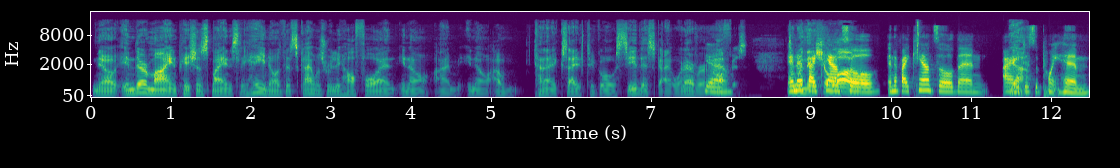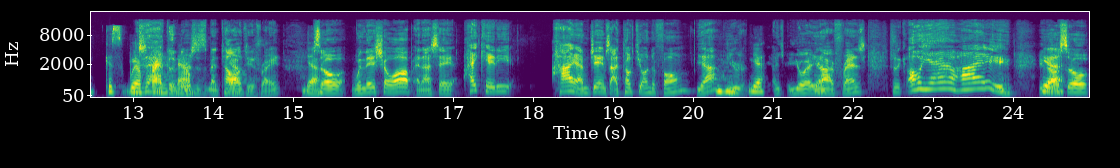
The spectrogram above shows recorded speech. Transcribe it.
you know, in their mind, patient's mind, it's like, hey, you know, this guy was really helpful and you know, I'm, you know, I'm kind of excited to go see this guy, whatever, Yeah. office. So And if I show up, cancel, and if I cancel, then I Yeah. disappoint him because we're exactly, friends now. there's this mentalities, right? Yeah. So when they show up and I say, "Hi, Katie. Hi, I'm James. I talked to you on the phone. Yeah, Mhm. you're Yeah. you're you Yeah. know our friends." It's like, "Oh yeah, hi." You know, Yeah. so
